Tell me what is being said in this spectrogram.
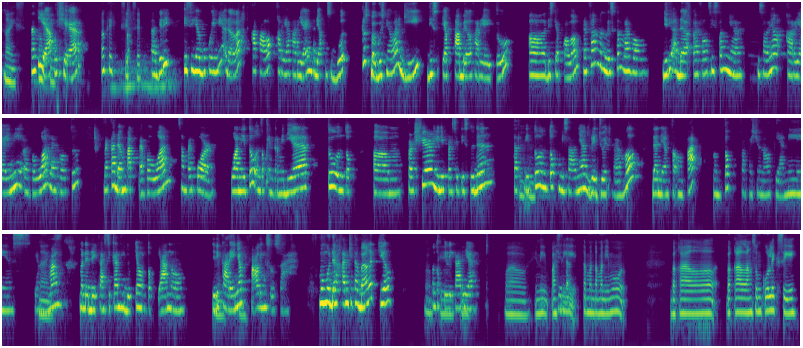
Nice. Nanti okay. ya aku share. Oke, okay, sip sip. Nah jadi isinya buku ini adalah katalog karya-karya yang tadi aku sebut. Terus bagusnya lagi di setiap tabel karya itu, uh, di setiap kolom mereka menuliskan level. Jadi ada level sistemnya misalnya karya ini level 1, level 2, Mereka ada empat level 1 sampai 4. One itu untuk intermediate, two untuk um, first year university student, third Mm-mm. itu untuk misalnya graduate level, dan yang keempat untuk profesional pianis yang Nice. memang mendedikasikan hidupnya untuk piano. Jadi Nice, karyanya paling susah. Memudahkan kita banget, Jill, untuk Oke, pilih karya. Wow, ini pasti Gitu. teman-teman Imu bakal bakal langsung kulik sih.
